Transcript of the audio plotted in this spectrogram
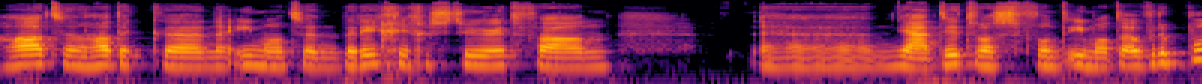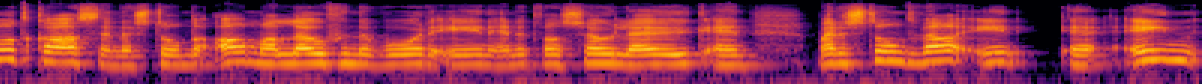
had, en had ik uh, naar iemand een berichtje gestuurd van. Uh, ja, dit was, vond iemand over de podcast en daar stonden allemaal lovende woorden in en het was zo leuk. En, maar er stond wel in, één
